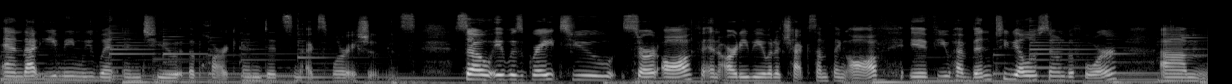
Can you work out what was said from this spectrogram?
And that evening, we went into the park and did some explorations. So it was great to start off and already be able to check something off. If you have been to Yellowstone before, um,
